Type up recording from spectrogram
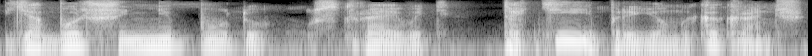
Я больше не буду устраивать такие приемы, как раньше.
